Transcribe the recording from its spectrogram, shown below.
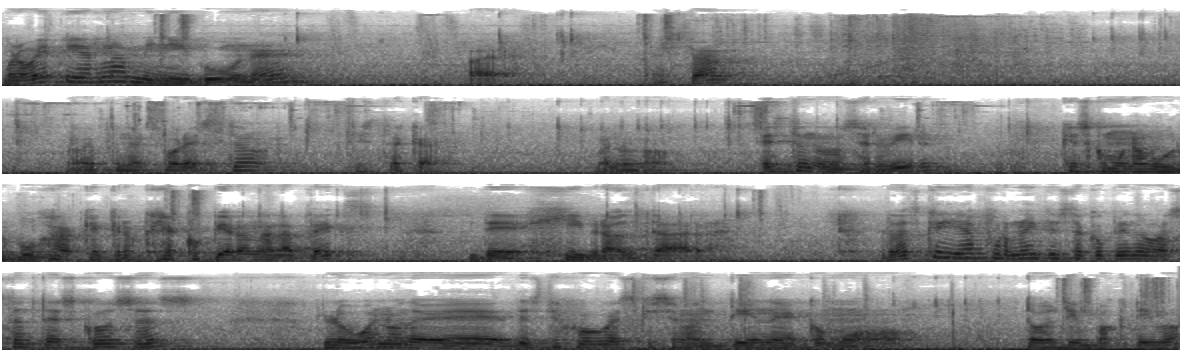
Bueno, voy a pillar la minigun, ¿eh? A ver, ahí está. Lo voy a poner por esto. Y está acá. Bueno, no. Esto no va a servir. Que es como una burbuja que creo que le copiaron al Apex de Gibraltar. La verdad es que ya Fortnite está copiando bastantes cosas. Lo bueno de este juego es que se mantiene como todo el tiempo activo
